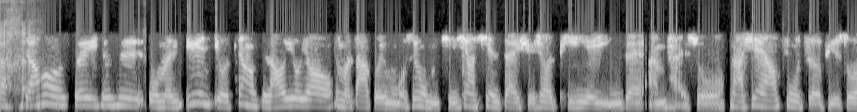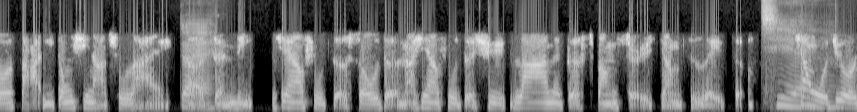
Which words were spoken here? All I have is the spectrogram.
然后所以就是我们因为有这样子，然后又要那么大规模，所以我们其实像现在学校 PTA 已经在安排说，哪些人要负责，比如说把你东西拿出来，对，呃、整理。现在要负责收的，哪现在要负责去拉那个 sponsor 这样之类的。像我就有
